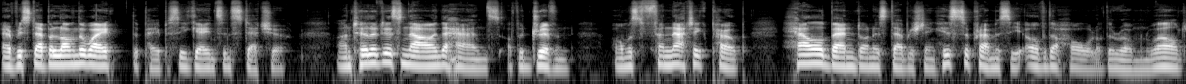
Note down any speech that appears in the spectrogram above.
Every step along the way, the papacy gains in stature, until it is now in the hands of a driven, almost fanatic pope hell bent on establishing his supremacy over the whole of the Roman world.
